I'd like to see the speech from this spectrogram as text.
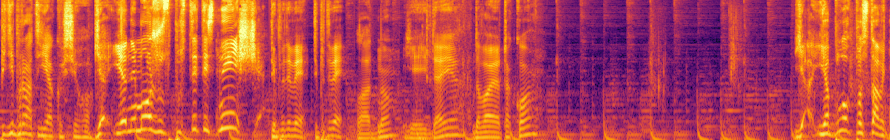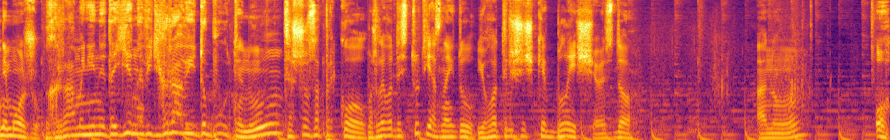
Підібрати якось його. Я, я не можу спуститись нижче. Ти подиви, ти подиви. Ладно, є ідея. Давай отако. Я, я блок поставити не можу. Гра мені не дає навіть гравій добути. Ну, це що за прикол? Можливо, десь тут я знайду його трішечки ближче, ось до. А ну. О,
